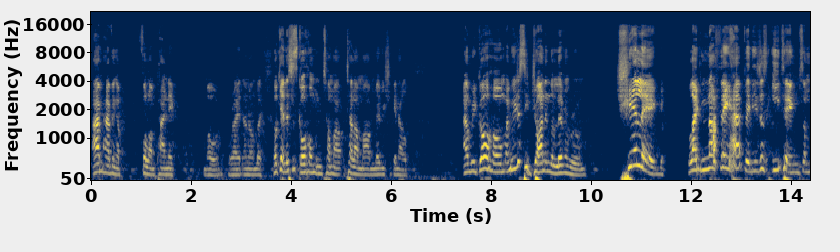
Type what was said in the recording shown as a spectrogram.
I'm having a full-on panic mode, right? And I'm like, okay, let's just go home and tell my tell our mom maybe she can help. And we go home and we just see John in the living room, chilling, like nothing happened. He's just eating some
